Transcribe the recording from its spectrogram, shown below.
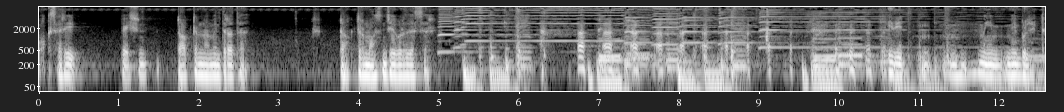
ఒకసారి పేషెంట్ డాక్టర్ నమ్మిన తర్వాత డాక్టర్ మోసం చేయకూడదు కదా సార్. ఇది మ్- మీ bullet.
